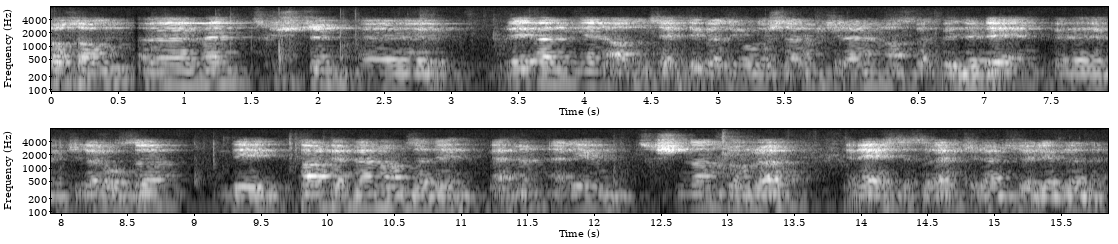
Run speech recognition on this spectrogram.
Çox sağ olun. Ee, mən çıxış üçün e, Rey müəllim yəni adını çəkdi, bəzi yoldaşlarım fikirlərinə münasibət bildirdi. E, fikirlər olsa, tarix evlərinin namizədi Bəhmən Əliyevin çıxışından sonra yəni əgər istəsələr fikirlərini söyləyə bilərlər.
